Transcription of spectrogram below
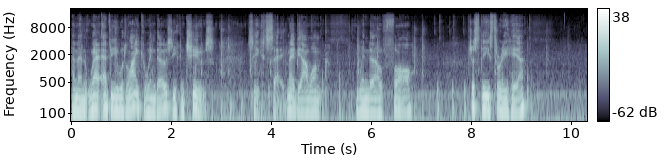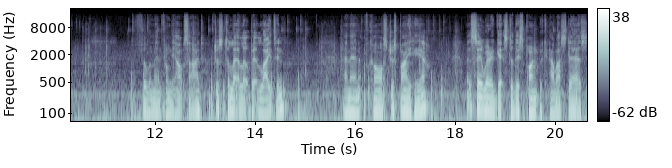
And then wherever you would like windows you can choose. So you could say maybe I want window for just these three here. Fill them in from the outside just to let a little bit of light in. And then of course just by here let's say where it gets to this point we can have our stairs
